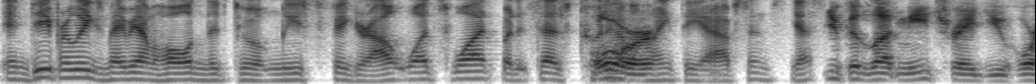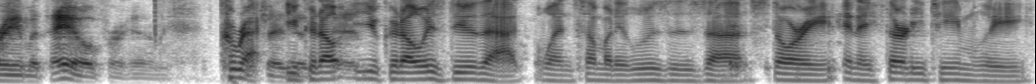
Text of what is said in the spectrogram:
In deeper leagues, maybe I'm holding to, to at least figure out what's what, but it says could have a lengthy absence. Yes, you could let me trade you Jorge Mateo for him. Correct. You could al- you could always do that when somebody loses uh, story in a 30 team league.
